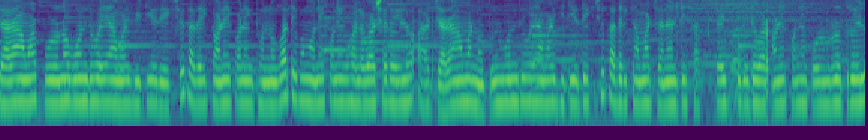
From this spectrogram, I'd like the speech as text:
যারা আমার পুরনো বন্ধু হয়ে আমার ভিডিও দেখছ, তাদেরকে অনেক অনেক ধন্যবাদ এবং অনেক অনেক ভালোবাসা রইল। আর যারা আমার নতুন বন্ধু হয়ে আমার ভিডিও দেখছ, তাদেরকে আমার চ্যানেলটি সাবস্ক্রাইব করে দেওয়ার অনেক অনেক অনুরোধ রইল।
